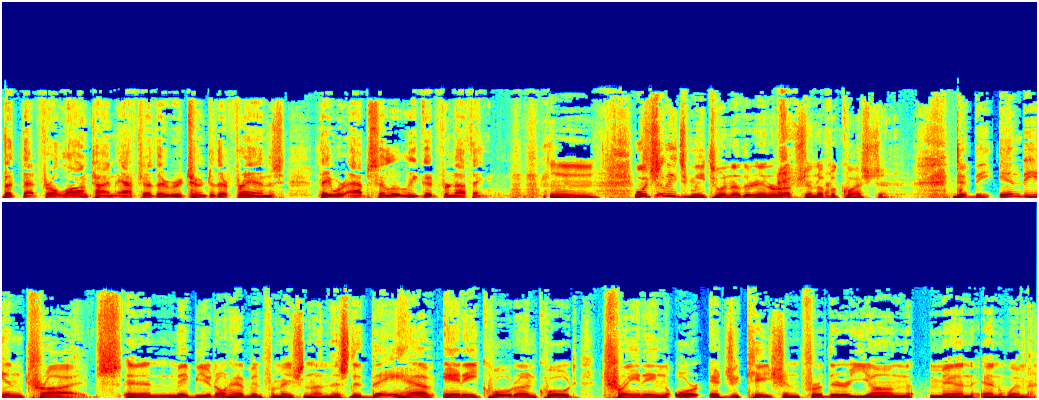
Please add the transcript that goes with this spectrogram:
but that for a long time after they returned to their friends, they were absolutely good for nothing. Hmm. Which leads me to another interruption of a question. Did the Indian tribes, and maybe you don't have information on this, did they have any quote unquote training or education for their young men and women?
